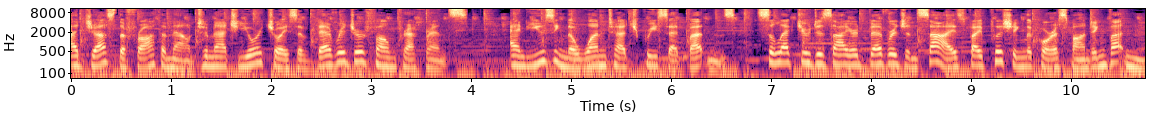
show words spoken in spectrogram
Adjust the froth amount to match your choice of beverage or foam preference. And using the One Touch preset buttons, select your desired beverage and size by pushing the corresponding button.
